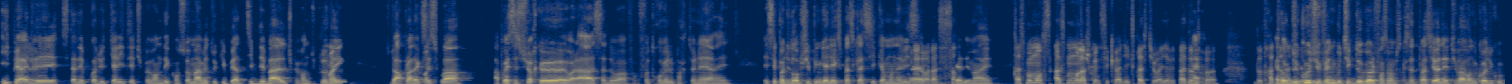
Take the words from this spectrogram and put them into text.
hyper élevé. Si tu as des produits de qualité, tu peux vendre des consommables, des trucs qui perdent type des balles. Tu peux vendre du clothing. Tu dois avoir plein d'accessoires. Après, c'est sûr que voilà, ça doit. Faut, trouver le partenaire et, et c'est pas du dropshipping AliExpress classique, à mon avis. c'est voilà, ça. qui a démarré à ce moment, à ce moment-là, je connaissais que AliExpress, tu vois, il n'y avait pas d'autres, euh, d'autres. Et donc, du coup, tu fais une boutique de golf, forcément, parce que ça te passionne, et tu vas vendre quoi, du coup?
